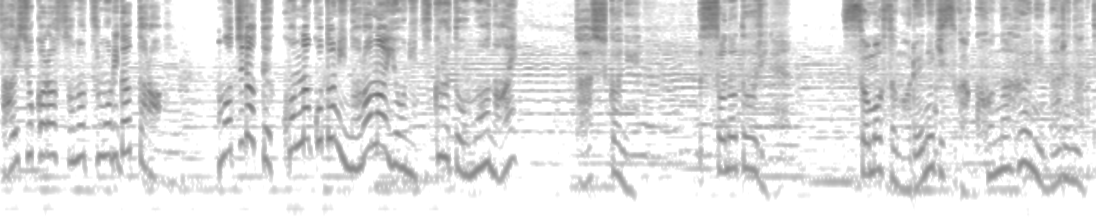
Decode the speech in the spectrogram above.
最初からそのつもりだったら町だってこんなことにならないように作ると思わない？確かに。その通りね。そもそもレネギスがこんな風になるなんて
